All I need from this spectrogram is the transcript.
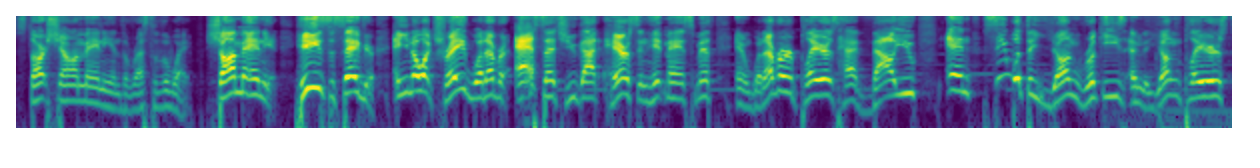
Start Sean Mannion the rest of the way. Sean Mannion, he's the savior. And you know what? Trade whatever assets you got, Harrison Hitman Smith, and whatever players have value, and see what the young rookies and the young players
